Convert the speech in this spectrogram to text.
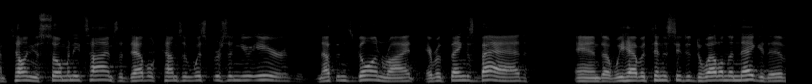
I'm telling you, so many times the devil comes and whispers in your ear that nothing's going right, everything's bad, and uh, we have a tendency to dwell on the negative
